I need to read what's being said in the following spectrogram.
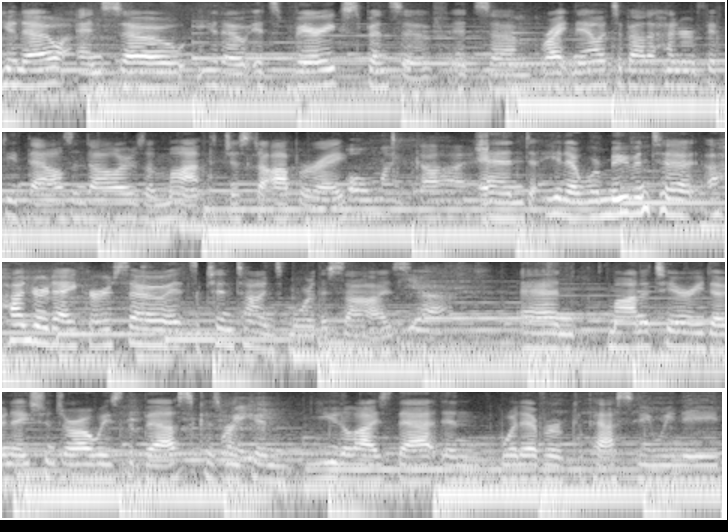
you know, and so, you know, it's very expensive. It's um, right now it's about $150,000 a month just to operate. Oh my gosh. And, you know, we're moving to 100 acres, so it's 10 times more the size. Yeah. And monetary donations are always the best because we can utilize that in whatever capacity we need.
